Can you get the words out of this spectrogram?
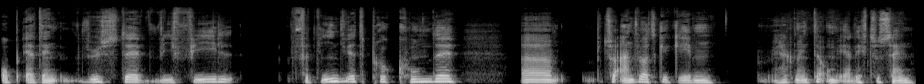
ob er denn wüsste, wie viel verdient wird pro Kunde, äh, zur Antwort gegeben, Herr Gmenter, um ehrlich zu sein,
